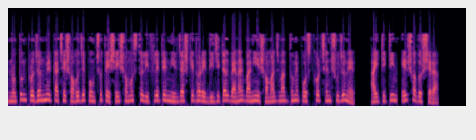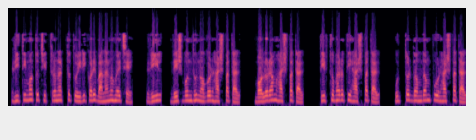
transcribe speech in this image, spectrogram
নতুন প্রজন্মের কাছে সহজে পৌঁছতে সেই সমস্ত লিফলেটের নির্যাসকে ধরে ডিজিটাল ব্যানার বানিয়ে সমাজ মাধ্যমে পোস্ট করছেন সুজনের আইটি টিম এর সদস্যেরা। রীতিমতো চিত্রনাট্য তৈরি করে বানানো হয়েছে। রিল, দেশবন্ধু নগর হাসপাতাল, বলরাম হাসপাতাল, তীর্থভারতী হাসপাতাল, উত্তর দমদমপুর হাসপাতাল,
